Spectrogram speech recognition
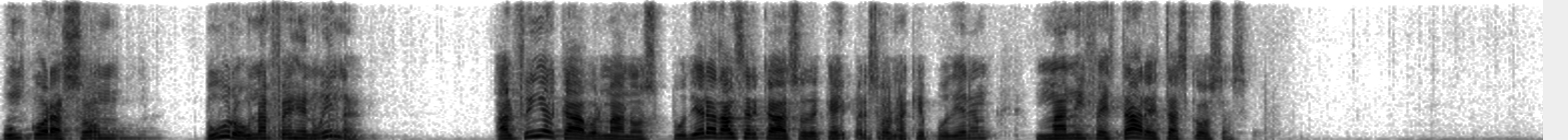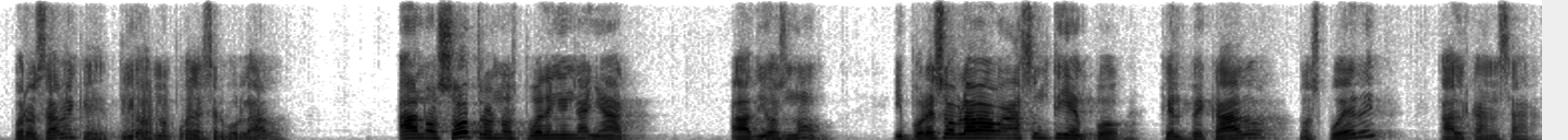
Un corazón puro, una fe genuina. Al fin y al cabo, hermanos, pudiera darse el caso de que hay personas que pudieran manifestar estas cosas. Pero ¿saben qué? Dios no puede ser burlado. A nosotros nos pueden engañar, a Dios no. Y por eso hablaba hace un tiempo que el pecado nos puede alcanzar.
